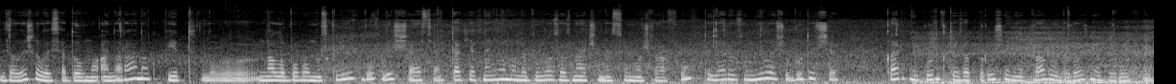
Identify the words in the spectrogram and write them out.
Залишилася вдома. А на ранок під на лобовому склі був лист щастя. Так як на ньому не було зазначена сума штрафу, то я розуміла, що будуть ще карні пункти за порушення правил дорожнього руху.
